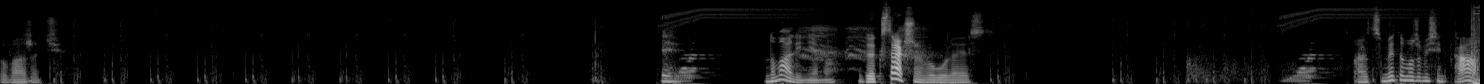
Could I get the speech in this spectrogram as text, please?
Uważać. Ty. Anomalii nie ma. Tu extraction w ogóle jest. Ale w sumie to może być ten kam.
